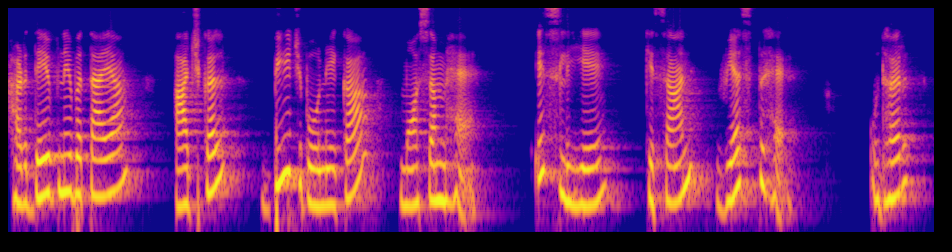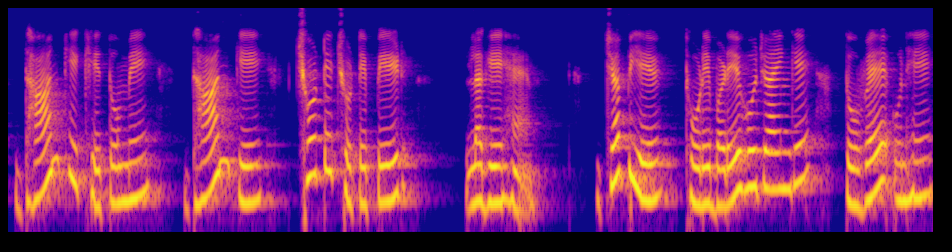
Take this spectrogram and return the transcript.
हरदेव ने बताया, आजकल बीज बोने का मौसम है। इसलिए किसान व्यस्त है। उधर धान के खेतों में धान के छोटे छोटे पेड़ लगे हैं। जब ये थोड़े बड़े हो जाएँगे तो वे उन्हें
